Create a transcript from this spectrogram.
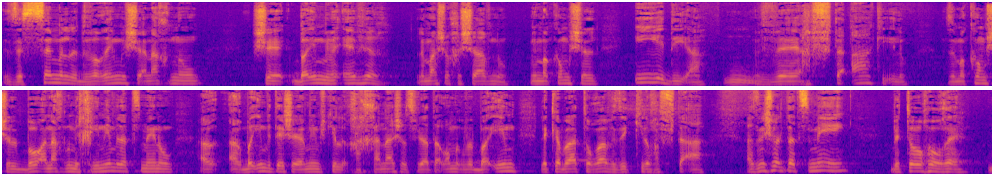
זה סמל לדברים שאנחנו, שבאים מעבר למה שחשבנו, ממקום של אי-ידיעה mm. והפתעה כאילו. זה מקום של בו אנחנו מכינים את עצמנו 49 ימים של הכנה של ספירת העומר ובאים לקבלת תורה וזה כאילו הפתעה. אז אני שואל את עצמי, בתור הורה, mm.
